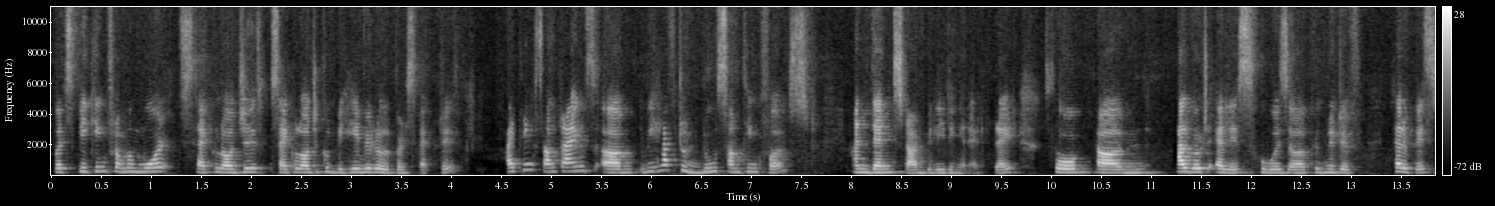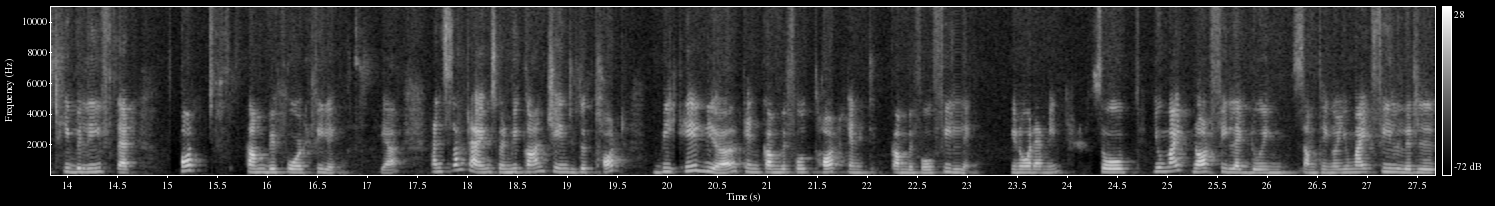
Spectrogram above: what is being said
But speaking from a more psychologi- psychological behavioral perspective, I think sometimes um, we have to do something first and then start believing in it, right? So um, Albert Ellis, who was a cognitive therapist, he believed that thoughts come before feelings. Yeah. And sometimes when we can't change the thought, behavior can come before thought can come before feeling. You know what I mean? So you might not feel like doing something, or you might feel a little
